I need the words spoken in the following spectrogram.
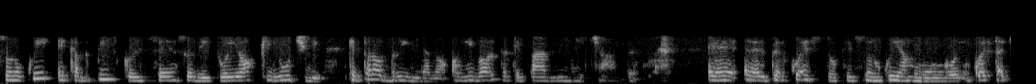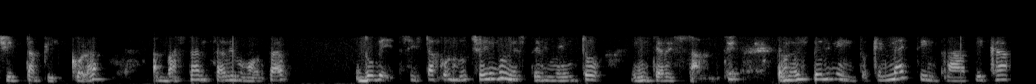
Sono qui e capisco il senso dei tuoi occhi lucidi che però brillano ogni volta che parli del Chad. È, è per questo che sono qui a Mongo, in questa città piccola, abbastanza remota, dove si sta conducendo un esperimento interessante. È un esperimento che mette in pratica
